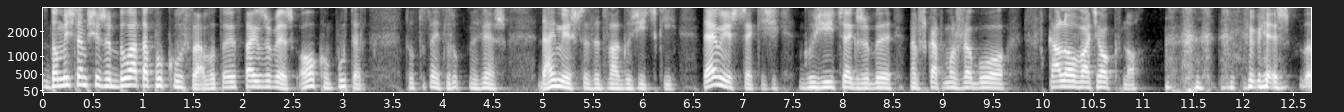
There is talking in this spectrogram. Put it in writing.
domyślam się, że była ta pokusa, bo to jest tak, że wiesz, o komputer, to tutaj zróbmy, wiesz, dajmy jeszcze ze dwa guziczki, dajmy jeszcze jakiś guziczek, żeby na przykład można było skalować okno. Wiesz, no,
